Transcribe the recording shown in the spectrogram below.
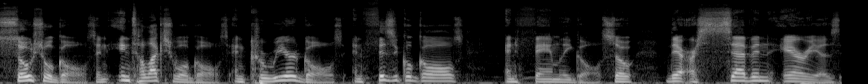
social goals and intellectual goals and career goals and physical goals and family goals. So there are seven areas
